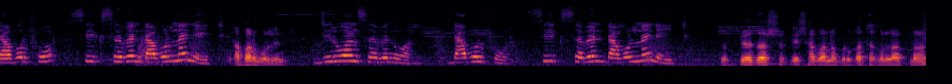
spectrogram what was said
double four six seven double nine eight আবার বলেন। Zero one seven one double four six seven double nine eight. তো প্রিয় দর্শকের সাবানপুর কথাগুলো আপনারা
